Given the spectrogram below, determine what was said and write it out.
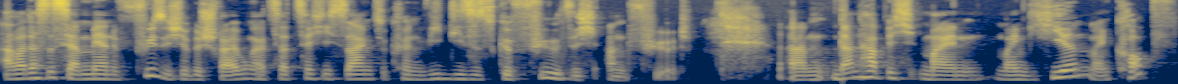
aber das ist ja mehr eine physische Beschreibung, als tatsächlich sagen zu können, wie dieses Gefühl sich anfühlt. Ähm, dann habe ich mein, mein Gehirn, mein Kopf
